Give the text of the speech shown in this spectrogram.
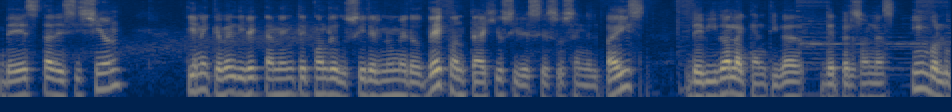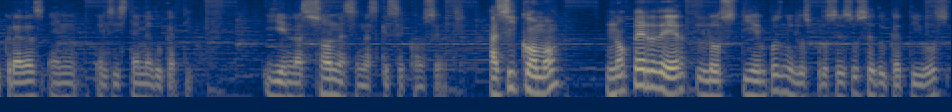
de esta decisión tiene que ver directamente con reducir el número de contagios y decesos en el país debido a la cantidad de personas involucradas en el sistema educativo y en las zonas en las que se concentra. Así como no perder los tiempos ni los procesos educativos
